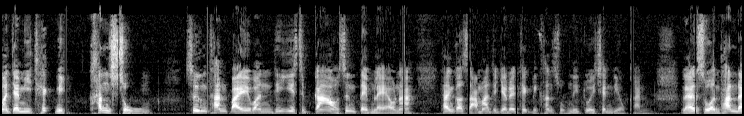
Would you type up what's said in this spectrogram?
มันจะมีเทคนิคขั้นสูง ซึ่งท่านไปวันที่ 29 ซึ่งเต็มแล้วนะ ท่านก็สามารถที่จะได้เทคนิคขั้นสูงนี้ด้วยเช่นเดียวกัน และส่วนท่านใด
